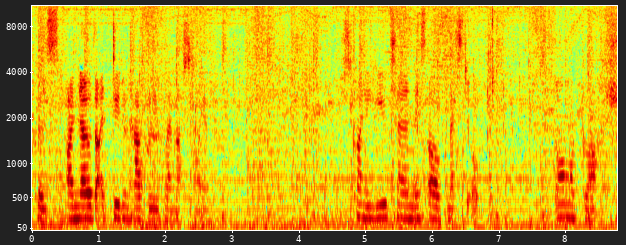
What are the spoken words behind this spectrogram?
because I know that I didn't have blue flame last time. Just kind of U-turn this. Oh, I've messed it up. Oh my gosh.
